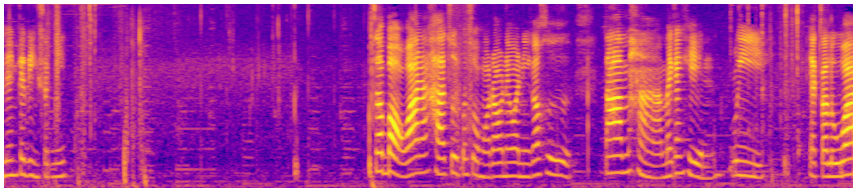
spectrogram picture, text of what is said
เล่นกระดิ่งสักนิด จะบอกว่านะคะจุดประสงค์ของเราในวันนี้ก็คือ ตามหาไม้กางเขนรีอยากจะรู้ว่า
